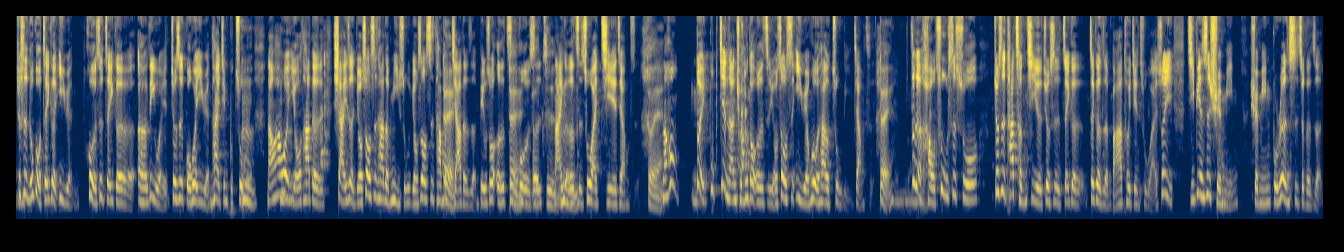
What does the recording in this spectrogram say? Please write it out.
就是如果这个议员或者是这个呃立委，就是国会议员，他已经不做了，嗯、然后他会由他的下一任，有时候是他的秘书，有时候是他们家的人，比如说儿子或者是哪一个儿子出来接这样子。对，然后对不见然全部都儿子，有时候是议员或者他的助理这样子。对，这个好处是说。就是他成绩的，就是这个这个人把他推荐出来，所以即便是选民选民不认识这个人，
